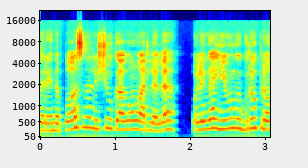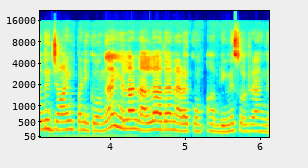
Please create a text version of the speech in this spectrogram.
வேறு எந்த பர்சனல் இஷ்யூக்காகவும் வரலல்ல. ஒழுங்காக இவங்க குரூப்பில் வந்து ஜாயின் பண்ணிக்கோங்க எல்லாம் நல்லா தான் நடக்கும் அப்படின்னு சொல்கிறாங்க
